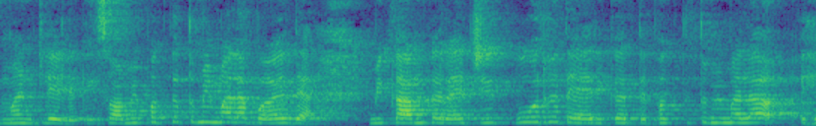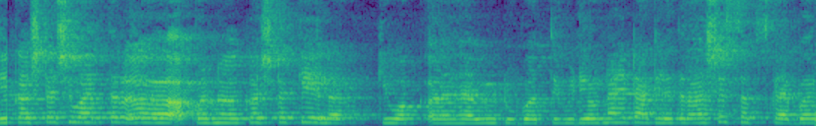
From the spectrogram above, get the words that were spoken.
म्हटलेलं की स्वामी फक्त तुम्ही मला बळ द्या. मी काम करायची पूर्ण तयारी करते. फक्त तुम्ही मला हे कष्टाशिवाय तर आपण कष्ट केलं किंवा ह्या यूट्यूबवरती व्हिडिओ नाही टाकले तर असे सबस्क्रायबर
